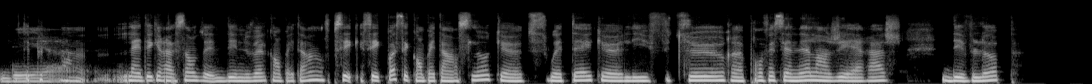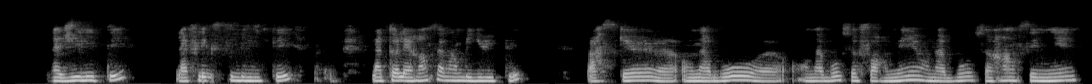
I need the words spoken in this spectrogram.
des. L'intégration des nouvelles compétences. C'est quoi ces compétences-là que tu souhaitais que les futurs professionnels en GRH développent? L'agilité, la flexibilité, la tolérance à l'ambiguïté parce que euh, on a beau euh, on a beau se former, on a beau se renseigner,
